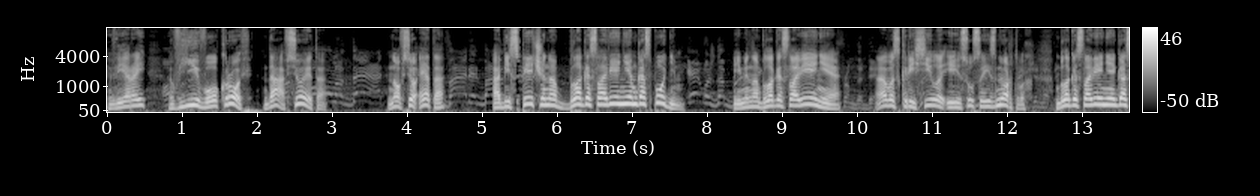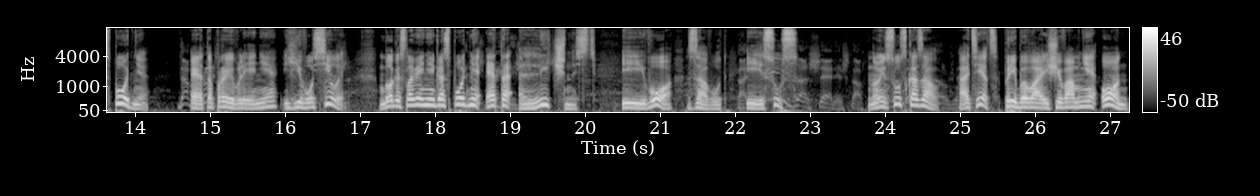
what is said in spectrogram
верой в Его кровь. Да, все это. Но все это обеспечено благословением Господним. Именно благословение воскресило Иисуса из мертвых. Благословение Господне — это проявление Его силы. Благословение Господне — это личность, и Его зовут Иисус. Но Иисус сказал, Отец, пребывающий во мне, Он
